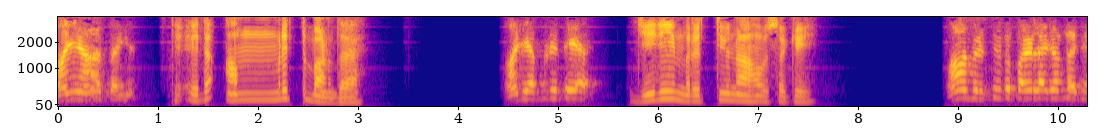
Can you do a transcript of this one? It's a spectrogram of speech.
ਹਾਂਜੀ ਹਾਂ ਸਹੀ ਹੈ। ਤੇ ਇਹਦਾ ਅੰਮ੍ਰਿਤ ਬਣਦਾ ਹੈ। ਹਾਂਜੀ ਅੰਮ੍ਰਿਤ ਹੈ। ਜਿਹਦੀ ਮ੍ਰਿਤਿਉ ਨਾ ਹੋ ਸਕੇ। ਹਾਂ ਮ੍ਰਿਤਿੂ ਤੋਂ ਪਰੇ ਲੈ ਜਾਂਦਾ ਜੀ।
